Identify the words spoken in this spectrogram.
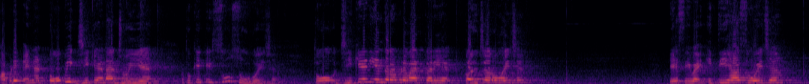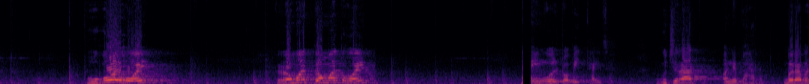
આપણે એના ટોપિક જીકેના જોઈએ. તો કે શું શું હોય છે? તો જીકેની અંદર આપણે વાત કરીએ, કલ્ચર હોય છે. એ સિવાય ઇતિહાસ હોય છે. ભૂગોળ હોય, રમત ગમત હોય ઇન્વોલ્વ ટોપિક થાય છે. ગુજરાત અને ભારત, બરાબર?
